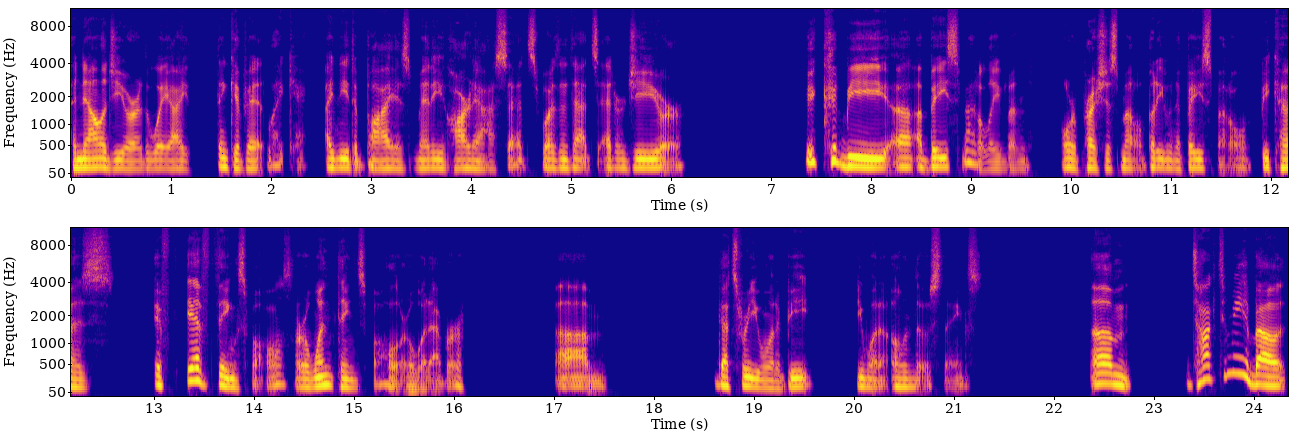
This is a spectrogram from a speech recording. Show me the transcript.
analogy or the way I think of it. Like I need to buy as many hard assets, whether that's energy or it could be a, a base metal even or a precious metal, but even a base metal, because if if things fall or when things fall or whatever, um, that's where you want to be. You want to own those things. Um, talk to me about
